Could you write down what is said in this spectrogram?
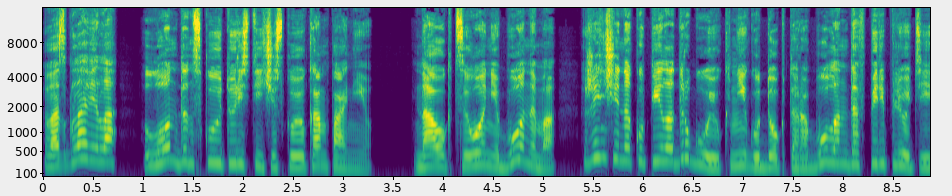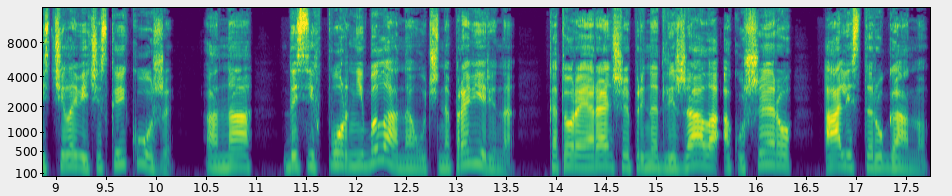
возглавила лондонскую туристическую компанию. На аукционе Бонема женщина купила другую книгу доктора Буланда в переплете из человеческой кожи. Она до сих пор не была научно проверена, которая раньше принадлежала акушеру Алистеру Ганну.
